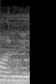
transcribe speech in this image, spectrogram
to You Only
